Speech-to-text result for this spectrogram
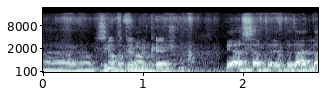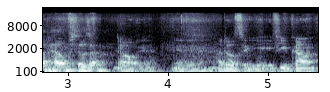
Uh, you know, people from Self-deprecation. yeah, self, that, that helps, does it? Oh yeah, yeah, yeah. I don't think if you can't,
